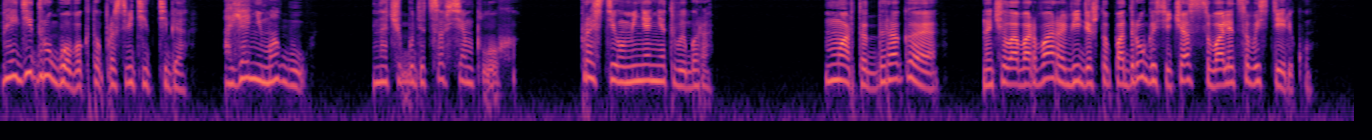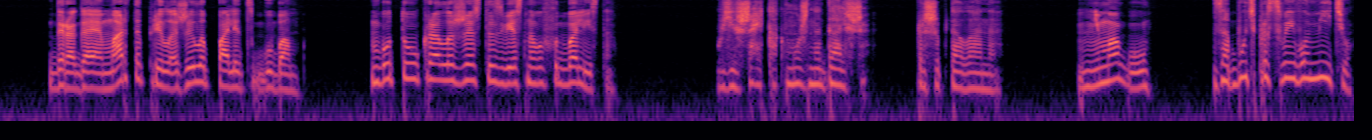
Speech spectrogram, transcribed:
Найди другого, кто просветит тебя, а я не могу, иначе будет совсем плохо. Прости, у меня нет выбора». «Марта, дорогая», — начала Варвара, видя, что подруга сейчас свалится в истерику. Дорогая Марта приложила палец к губам. Будто украла жест известного футболиста. «Уезжай как можно дальше», — прошептала она. «Не могу». «Забудь про своего Митю,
